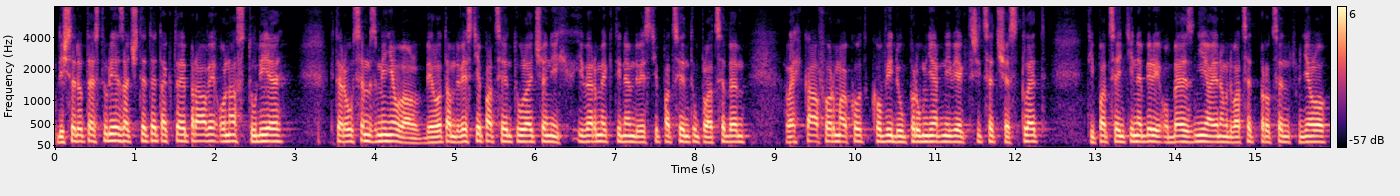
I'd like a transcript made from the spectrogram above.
když se do té studie začtete, tak to je právě ona studie, kterou jsem zmiňoval. Bylo tam 200 pacientů léčených ivermektinem, 200 pacientů placebem, lehká forma covidu, průměrný věk 36 let. Ti pacienti nebyli obézní a jenom 20 mělo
